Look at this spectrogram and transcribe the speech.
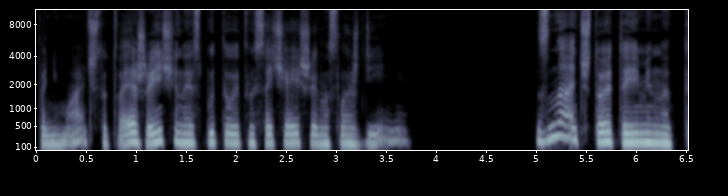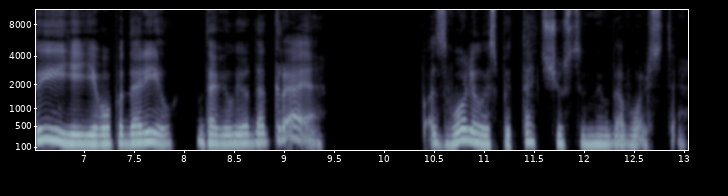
Понимать, что твоя женщина испытывает высочайшее наслаждение. Знать, что это именно ты ей его подарил, довел ее до края, позволил испытать чувственное удовольствие.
